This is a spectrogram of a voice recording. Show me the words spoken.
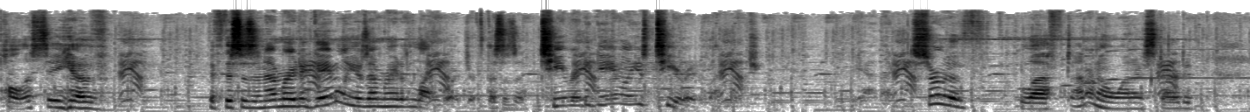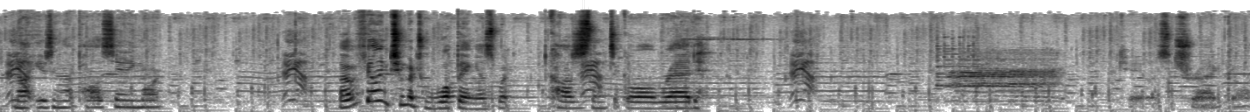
policy of if this is an M-rated game, I'll use M-rated language. If this is a T-rated game, I'll use T-rated language. Yeah, that sort of left. I don't know when I started not using that policy anymore. I have a feeling too much whooping is what causes them to go all red. Okay, let's try going.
